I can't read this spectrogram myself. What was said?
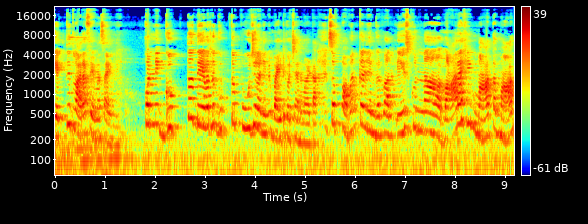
వ్యక్తి ద్వారా ఫేమస్ అయింది. కొన్ని గుప్త దేవతలు గుప్త పూజలు అనేవి బయటకు వచ్చాయన్నమాట. సో పవన్ కళ్యాణ్ గారు వాళ్ళు వేసుకున్న వారాహి మాత మాల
